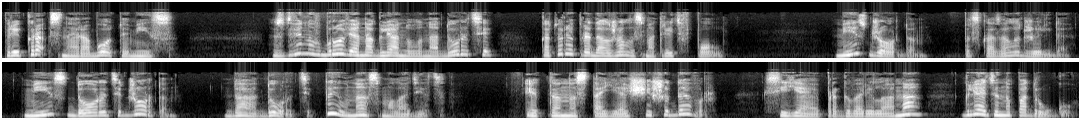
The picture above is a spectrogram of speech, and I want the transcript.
Прекрасная работа, мисс. Сдвинув брови, она глянула на Дороти, которая продолжала смотреть в пол. «Мисс Джордан», — подсказала Джильда. «Мисс Дороти Джордан». «Да, Дороти, ты у нас молодец». «Это настоящий шедевр», — сияя проговорила она, глядя на подругу.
